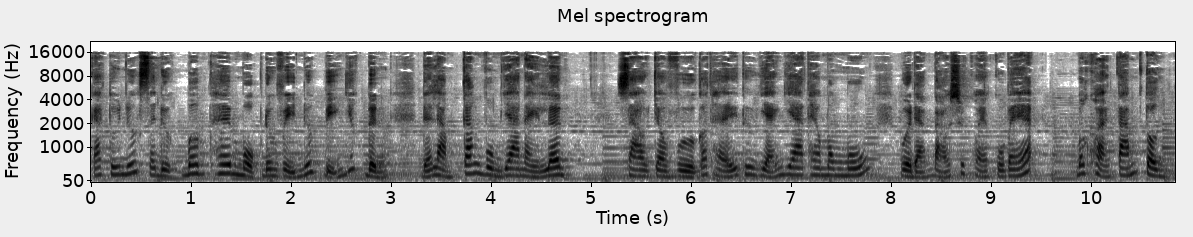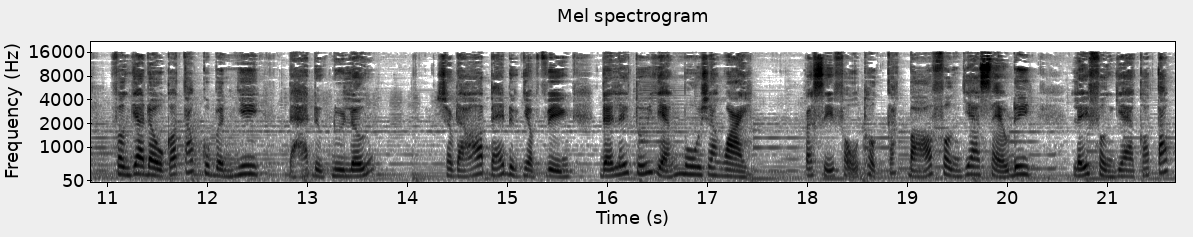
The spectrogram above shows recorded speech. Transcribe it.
các túi nước sẽ được bơm thêm một đơn vị nước biển nhất định để làm căng vùng da này lên, sao cho vừa có thể thư giãn da theo mong muốn, vừa đảm bảo sức khỏe của bé. Mất khoảng 8 tuần, phần da đầu có tóc của bệnh nhi đã được nuôi lớn. Sau đó bé được nhập viện để lấy túi giãn mô ra ngoài bác sĩ phẫu thuật cắt bỏ phần da sẹo đi, lấy phần da có tóc,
